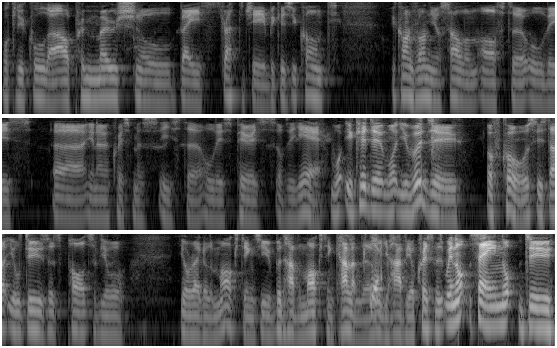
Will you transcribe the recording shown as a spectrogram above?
what could you call that our promotional based strategy because you can't you can't run your salon after all these uh, you know Christmas, Easter, all these periods of the year. What you could do, what you would do, of course, is that you'll do this as part of your your regular marketing. So you would have a marketing calendar Yeah. where you have your Christmas. We're not saying not do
